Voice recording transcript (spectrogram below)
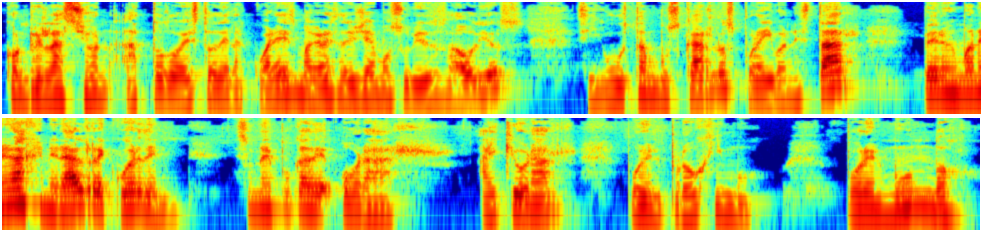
con relación a todo esto de la cuaresma. Gracias a Dios ya hemos subido esos audios. Si gustan buscarlos, por ahí van a estar. Pero en manera general, recuerden, es una época de orar. Hay que orar por el prójimo, por el mundo.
